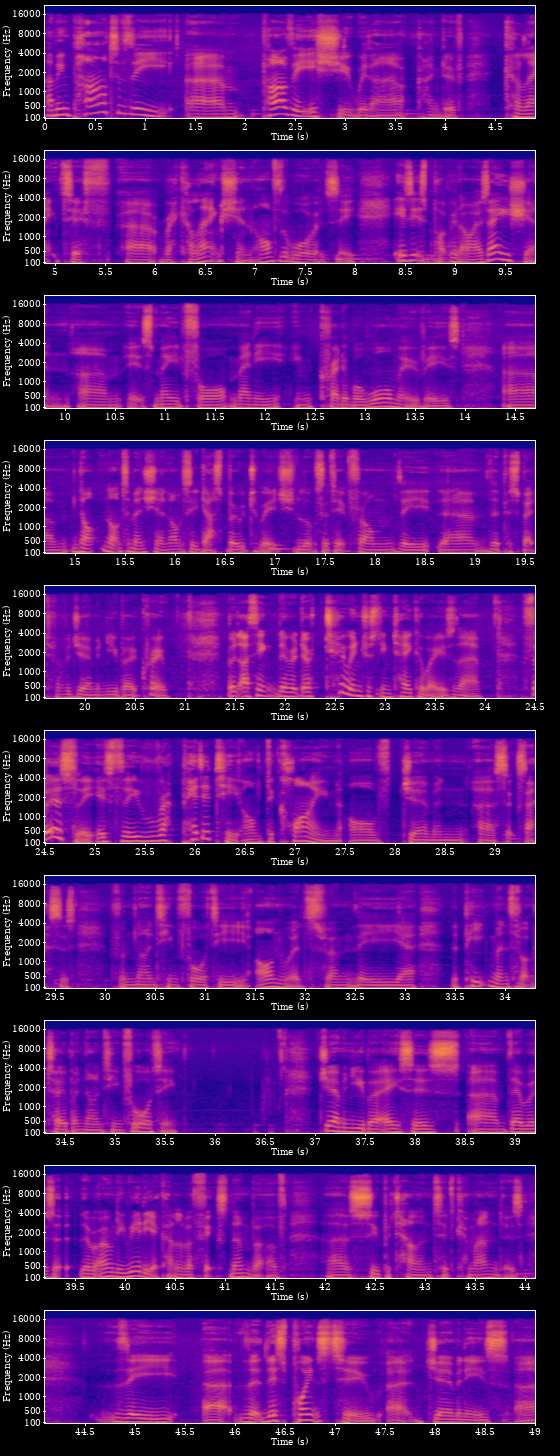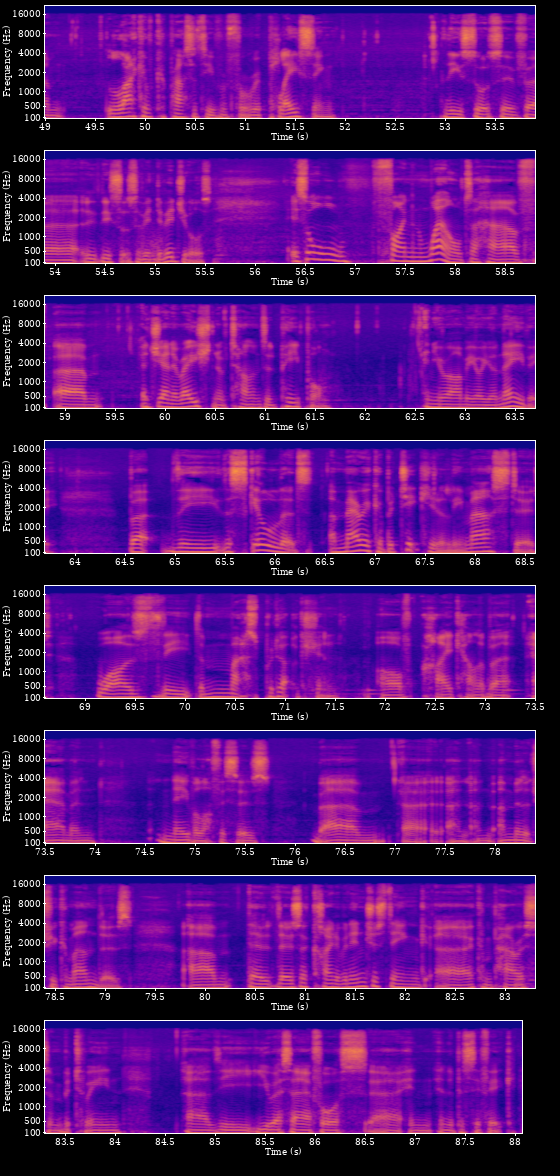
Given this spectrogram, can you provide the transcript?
I mean, part of the um, part of the issue with our kind of collective uh, recollection of the war at sea is its popularization. Um, it's made for many incredible war movies, um, not not to mention obviously Das Boot, which looks at it from the uh, the perspective of a German U-boat crew. But I think there are, there are two interesting takeaways there. Firstly, is the rapidity of decline of German uh, successes from 1940 onwards, from the uh, the peak month of October October 1940. German U-boat aces. Um, there was there were only really a kind of a fixed number of uh, super talented commanders. The, uh, the this points to uh, Germany's um, lack of capacity for, for, replacing these sorts of uh, these sorts of individuals. It's all fine and well to have um, a generation of talented people in your army or your navy but the the skill that America particularly mastered was the the mass production of high caliber airmen, naval officers, um, uh, and, and, and, military commanders. Um, there, there's a kind of an interesting uh, comparison between uh, the U.S. Air Force uh, in in the Pacific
